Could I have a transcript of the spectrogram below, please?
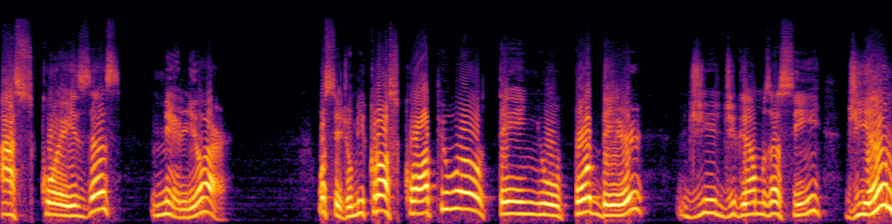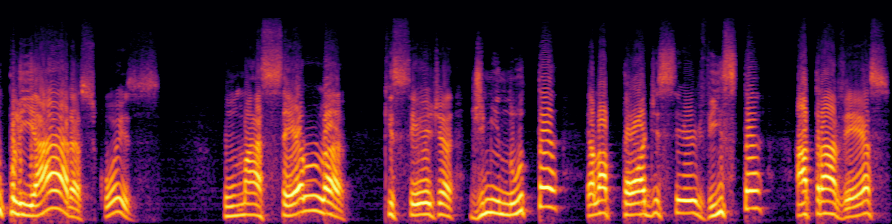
as coisas melhor. Ou seja, o microscópio tem o poder de, digamos assim, de ampliar as coisas. Uma célula que seja diminuta, ela pode ser vista através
